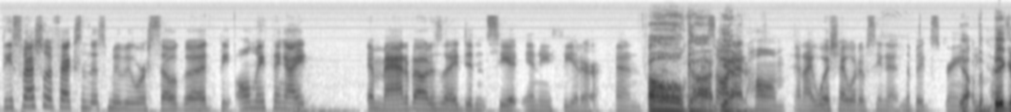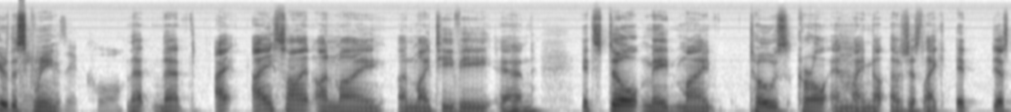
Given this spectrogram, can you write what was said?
the special effects in this movie were so good. The only thing I am mad about is that I didn't see it in a theater. And Oh, god, I saw it at home, and I wish I would have seen it in the big screen. Yeah, the bigger the screen- is it cool? that that I I saw it on my on my TV and it still made my toes curl and my I was just like it just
